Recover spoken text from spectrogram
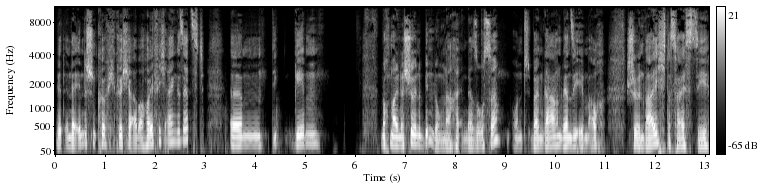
wird in der indischen Küche aber häufig eingesetzt. Ähm, die geben nochmal eine schöne Bindung nachher in der Soße und beim Garen werden sie eben auch schön weich. Das heißt, sie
